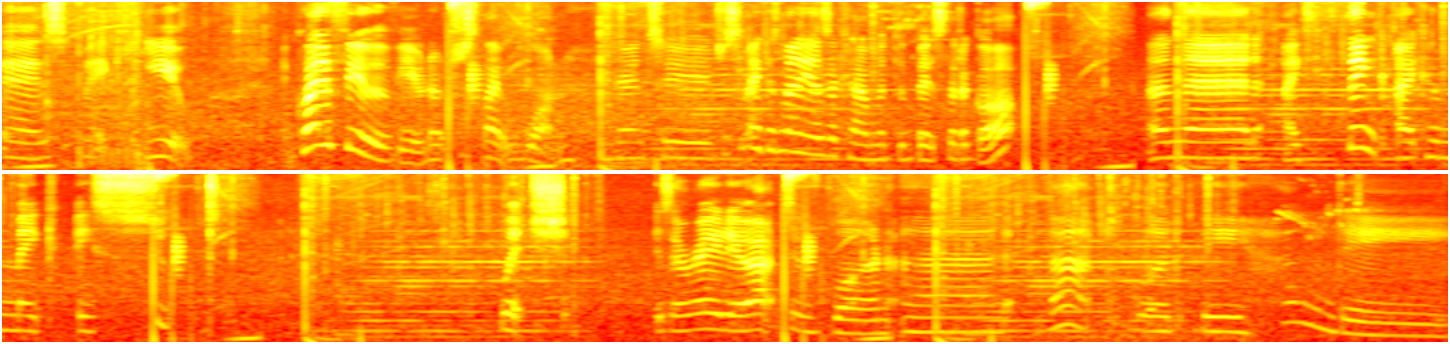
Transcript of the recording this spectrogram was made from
is make you, and quite a few of you, not just like one. I'm going to just make as many as I can with the bits that I got. And then I think I can make a suit, which is a radioactive one, and that would be handy.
